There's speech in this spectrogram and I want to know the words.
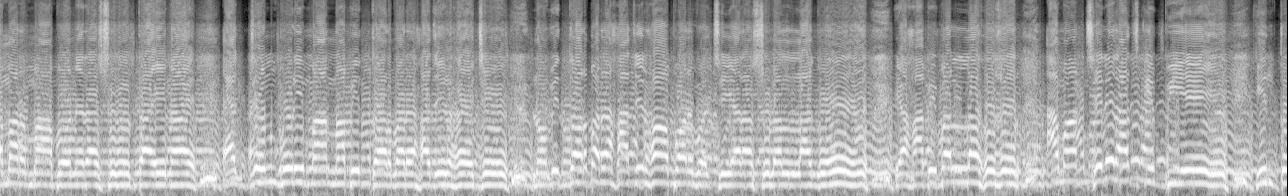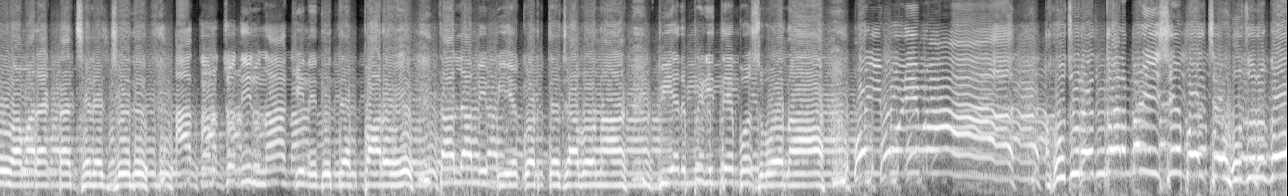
আমার মা বোনেরা শুধু তাই নয়, একজন বুড়ি মা নবীর দরবারে হাজির হয়েছে। নবীর দরবারে হাজির হওয়ার পর বলছে ইয়া রাসূলুল্লাহ গো। ইয়া আমার ছেলের আজকে বিয়ে, কিন্তু আমার একটা ছেলে যদি আতর যদি না কিনে দিতে পারো, তাহলে আমি বিয়ে করতে যাব না, বিয়ের পিড়িতে বসবো না। ওই বুড়ি হুজুরের দরবারে এসে বলছে, হুজুর গো,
